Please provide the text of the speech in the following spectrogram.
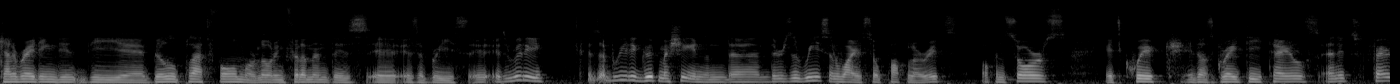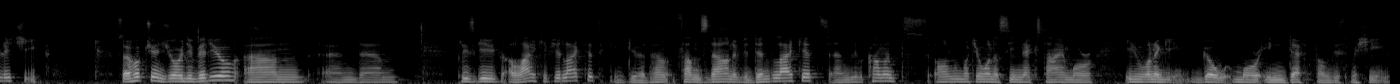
calibrating the, the uh, build platform or loading filament is, is a breeze. It's really it's a really good machine and uh, there's a reason why it's so popular. It's open source, it's quick, it does great details, and it's fairly cheap. So I hope you enjoyed the video, um, and um, please give a like if you liked it, give a th thumbs down if you didn't like it, and leave a comment on what you want to see next time, or if you want to go more in depth on this machine.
